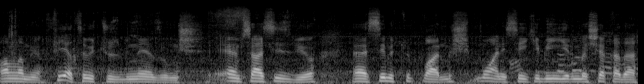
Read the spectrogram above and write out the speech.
anlamıyor. Fiyatı 300 binle yazılmış. Emsalsiz diyor. E, simit tüp varmış. Muayenesi 2025'e kadar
